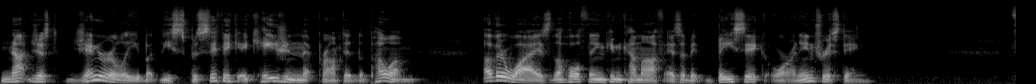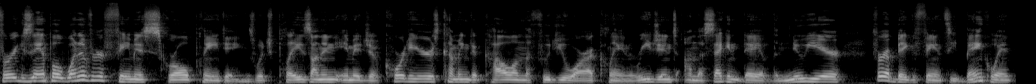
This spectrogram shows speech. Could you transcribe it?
not just generally, but the specific occasion that prompted the poem. Otherwise, the whole thing can come off as a bit basic or uninteresting. For example, one of her famous scroll paintings, which plays on an image of courtiers coming to call on the Fujiwara clan regent on the second day of the new year for a big fancy banquet,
